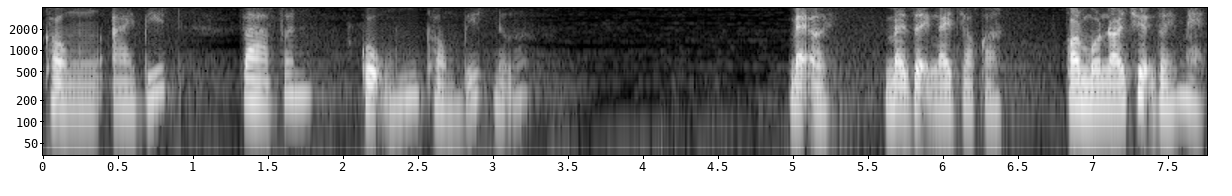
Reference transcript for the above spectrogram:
không ai biết, và Vân cũng không biết nữa. Mẹ ơi, mẹ dậy ngay cho con, con muốn nói chuyện với mẹ.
